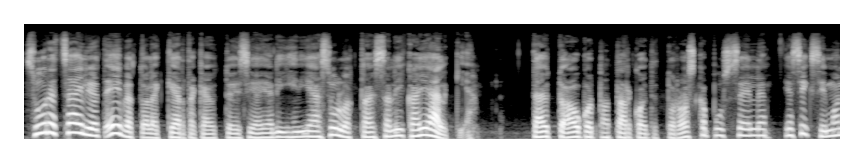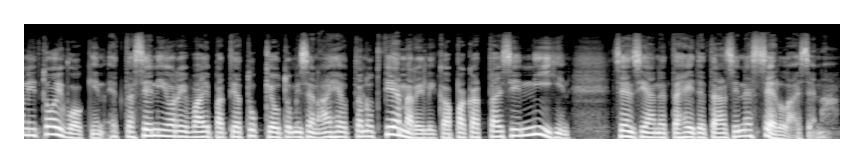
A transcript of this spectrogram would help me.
Suuret säiliöt eivät ole kertakäyttöisiä ja niihin jää sullottaessa liikaa jälkiä. Täyttöaukot on tarkoitettu roskapusseille ja siksi moni toivookin, että seniorivaipat ja tukkeutumisen aiheuttanut viemärilika pakattaisiin niihin sen sijaan, että heitetään sinne sellaisenaan.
